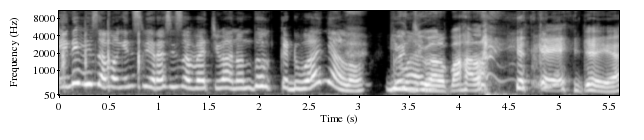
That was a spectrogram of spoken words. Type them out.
ini bisa menginspirasi sobat cuan untuk keduanya loh. Gue jual pahalanya kayaknya ya.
